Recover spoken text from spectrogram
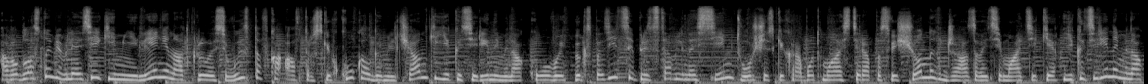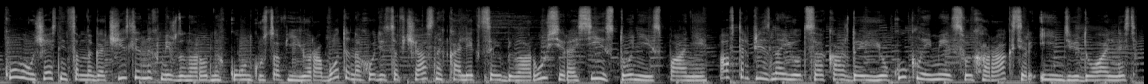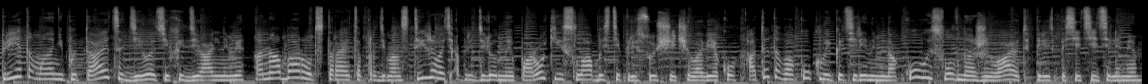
А в областной библиотеке имени Ленина открылась выставка авторских кукол гомельчанки Екатерины Минаковой. В экспозиции представлено семь творческих работ мастера, посвященных джазовой тематике. Екатерина Минакова – участница многочисленных международных конкурсов. Ее работы находятся в частных коллекциях Беларуси, России, Эстонии и Испании. Автор признается, каждая ее кукла имеет свой характер и индивидуальность. При этом она не пытается делать их идеальными, а наоборот старается продемонстрировать определенные пороки и слабости, присущие человеку человеку. От этого куклы Екатерины Минаковой словно оживают перед посетителями.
